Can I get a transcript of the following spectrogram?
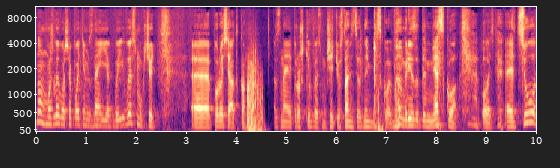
Ну, можливо, ще потім з неї якби і висмукчуть е, поросятка. З неї трошки висмукчить, останеться одним м'язко. Будемо різати м'язко. Ось. Е, цю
